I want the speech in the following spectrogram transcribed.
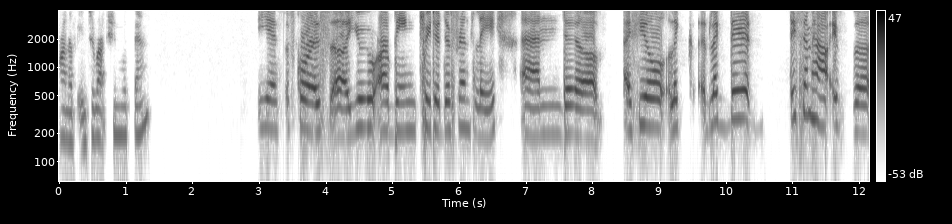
kind of interaction with them? Yes, of course. Uh, you are being treated differently, and uh, I feel like like they they somehow if uh,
